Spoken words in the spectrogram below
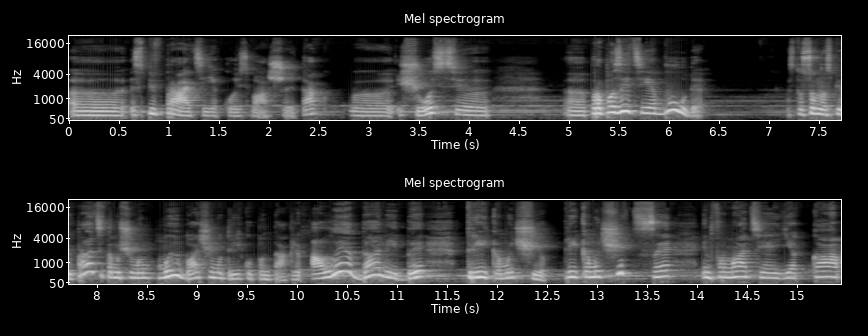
е, співпраці якоїсь вашої, так, е, щось е, е, пропозиція буде стосовно співпраці, тому що ми, ми бачимо трійку пентаклів. Але далі йде трійка мечів. Трійка мечів це інформація, яка,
